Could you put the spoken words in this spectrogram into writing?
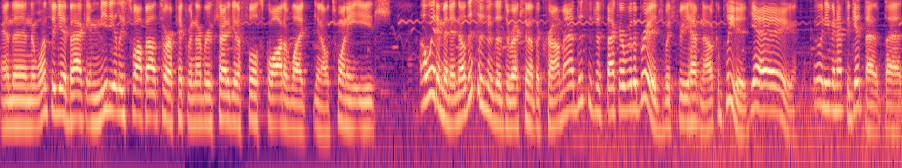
and then once we get back, immediately swap out to our Pikmin numbers, try to get a full squad of like, you know, 20 each. Oh, wait a minute, no, this isn't the direction of the Crawmad, this is just back over the bridge, which we have now completed, yay! We don't even have to get that, that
